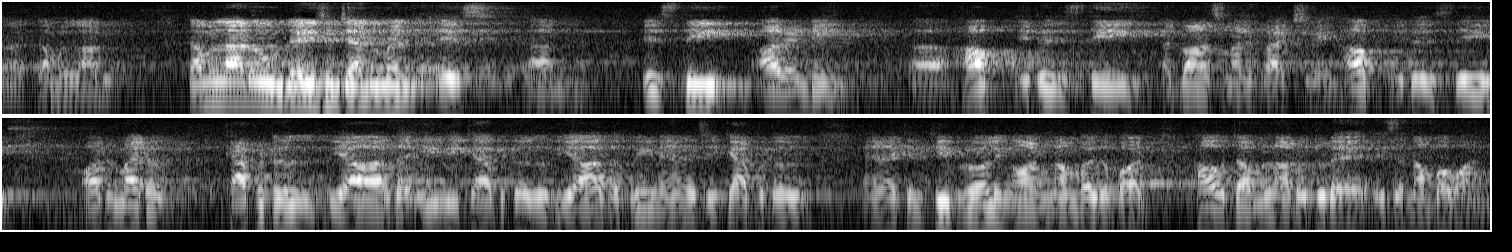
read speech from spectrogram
uh, Tamil Nadu. Tamil Nadu, ladies and gentlemen, is um, is the R&D uh, hub. It is the advanced manufacturing hub. It is the automotive capital. We are the EV capital. We are the green energy capital and I can keep rolling on numbers about how Tamil Nadu today is the number one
